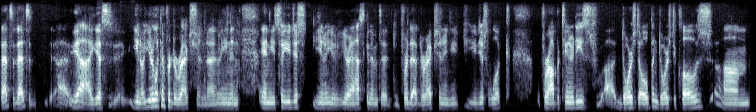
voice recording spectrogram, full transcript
that's that's uh, yeah. I guess you know you're looking for direction. I mean, and and you so you just you know you're, you're asking him to for that direction, and you you just look for opportunities, uh, doors to open, doors to close, um,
